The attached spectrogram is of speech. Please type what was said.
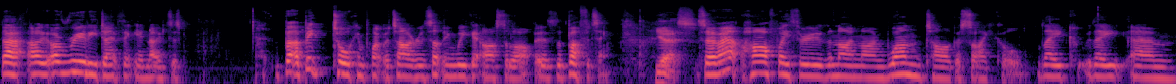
that I, I really don't think you'd notice. But a big talking point with Targa and something we get asked a lot is the buffeting. Yes. So about halfway through the 991 Targa cycle, they they um,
